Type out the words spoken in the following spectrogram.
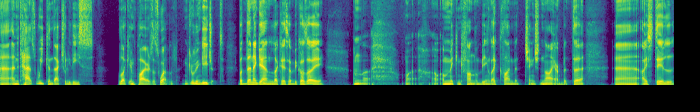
Uh, and it has weakened actually these like empires as well, including Egypt. But then again, like I said, because I, I'm, uh, I'm making fun of being like climate change denier, but uh, uh, I still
